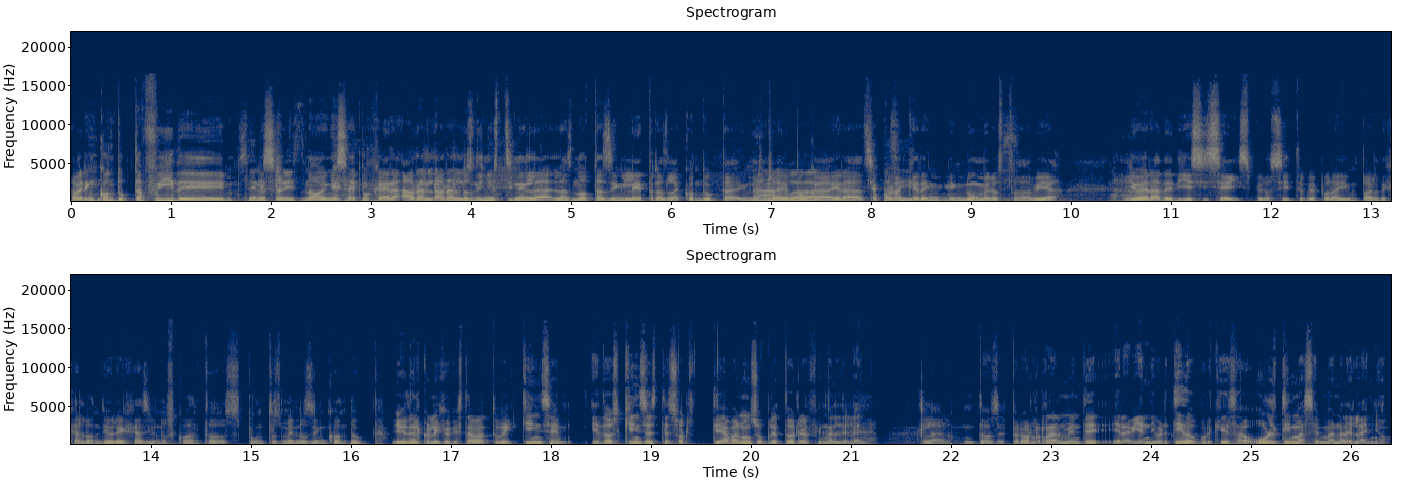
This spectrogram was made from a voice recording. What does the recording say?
A ver, en conducta fui de... Cero, en esa- tres. no, en esa época era... Ahora, ahora los niños tienen la- las notas en letras, la conducta. En nuestra Ah, wow. época era... ¿Se acuerdan Ah, que era en, en números todavía? Yo era de 16, pero sí tuve por ahí un par de jalón de orejas y unos cuantos puntos menos en conducta. Yo en el colegio que estaba tuve 15 y dos 15 te sorteaban un supletorio al final del año. Claro. Entonces, pero realmente era bien divertido porque esa última semana del año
